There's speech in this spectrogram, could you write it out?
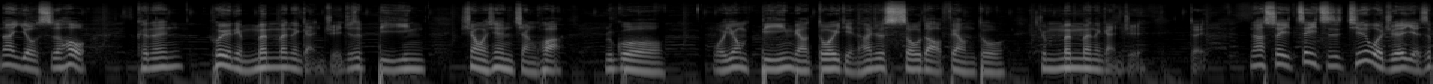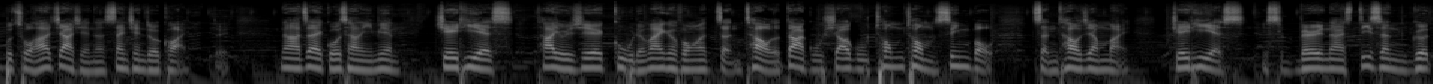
那有时候可能会有点闷闷的感觉，就是鼻音。像我现在讲话，如果我用鼻音比较多一点，它就收到非常多，就闷闷的感觉，对。那所以这支其实我觉得也是不错，它的价钱呢三千多块。对，那在国产里面，JTS 它有一些鼓的麦克风啊，整套的大鼓、小鼓、Tom Tom、Symbol 整套这样卖。JTS is very nice, decent, good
